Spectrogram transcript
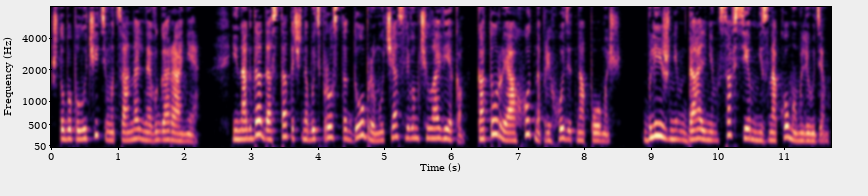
чтобы получить эмоциональное выгорание. Иногда достаточно быть просто добрым, участливым человеком, который охотно приходит на помощь. Ближним, дальним, совсем незнакомым людям.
